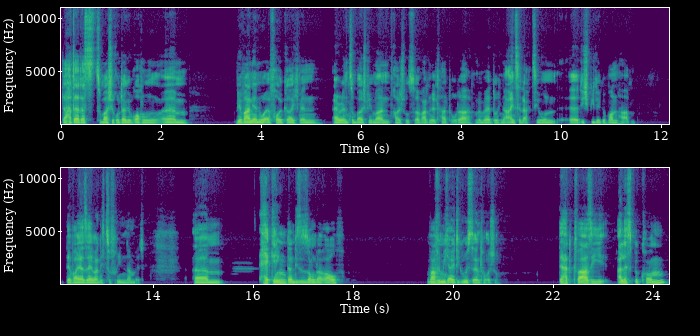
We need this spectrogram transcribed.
Da hat er das zum Beispiel runtergebrochen. Ähm, wir waren ja nur erfolgreich, wenn Aaron zum Beispiel mal einen Freistoß verwandelt hat oder wenn wir durch eine Einzelaktion äh, die Spiele gewonnen haben. Der war ja selber nicht zufrieden damit. Ähm, Hacking, dann die Saison darauf, war für mich eigentlich die größte Enttäuschung der hat quasi alles bekommen,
